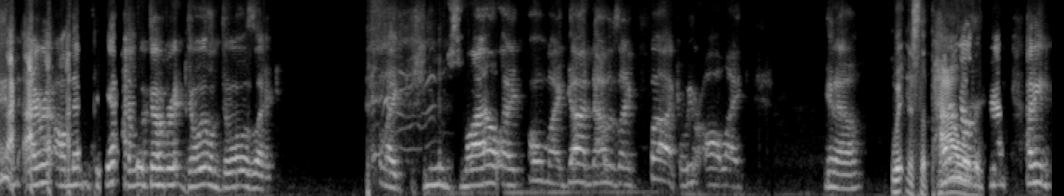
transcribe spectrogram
And I re- I'll never forget. I looked over at Doyle, and Doyle was like, like huge smile, like, oh my god. And I was like, fuck. And we were all like, you know, Witness the I power. Bev- I mean,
